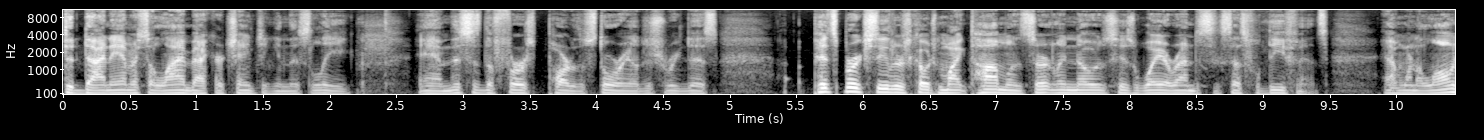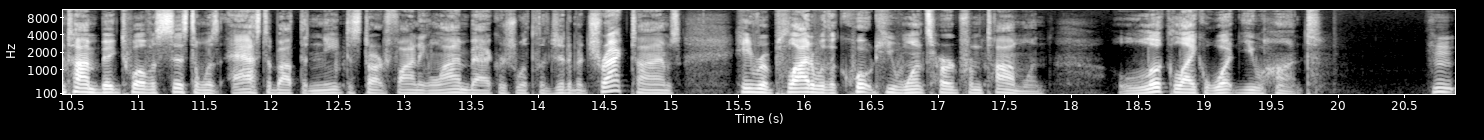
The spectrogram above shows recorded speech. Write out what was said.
the dynamics of linebacker changing in this league, and this is the first part of the story. I'll just read this. Pittsburgh Steelers coach Mike Tomlin certainly knows his way around a successful defense. And when a longtime Big 12 assistant was asked about the need to start finding linebackers with legitimate track times, he replied with a quote he once heard from Tomlin Look like what you hunt. Mm.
